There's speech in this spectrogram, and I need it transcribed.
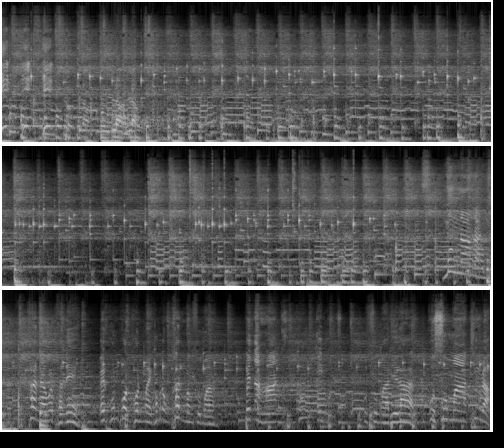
ฮิฮิฮิหลบหลบมึงนามอะไรข้านามวัฒเนศเป็นขุนพลคนใหม่ของพระองค์ท่านมังสุมา เป็นทหารไอ้กุสุมาธิราชกุสุมาที่รัก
